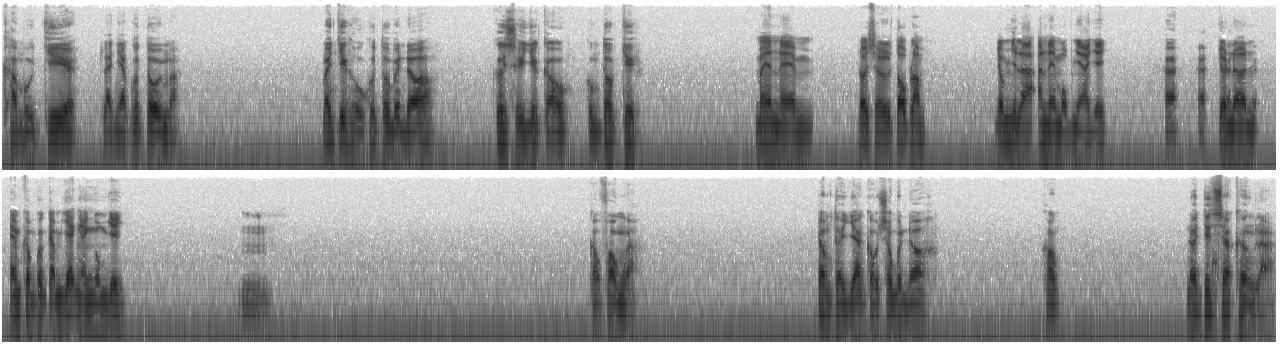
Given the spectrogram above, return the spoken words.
Campuchia là nhà của tôi mà. Mấy chiến hữu của tôi bên đó Cư xử với cậu cũng tốt chứ. Mấy anh em đối xử tốt lắm. Giống như là anh em một nhà vậy. Cho nên Em không có cảm giác ngại ngùng gì. Ừ. Cậu Phong à? Trong thời gian cậu sống bên đó Không Nói chính xác hơn là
